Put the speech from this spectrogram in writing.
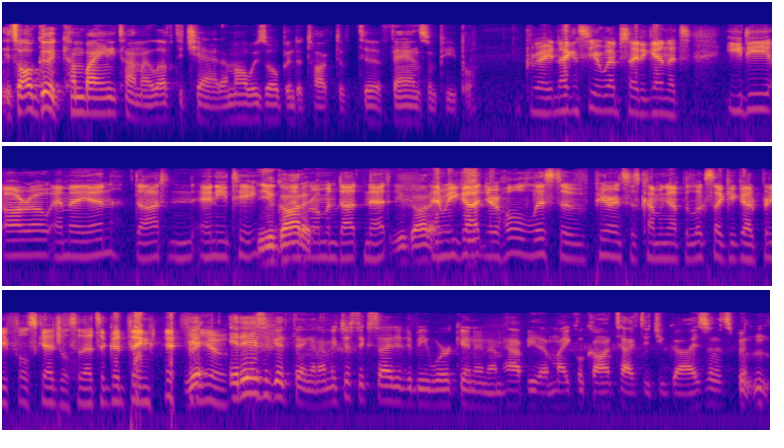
it's all good. Come by anytime. I love to chat. I'm always open to talk to, to fans and people. Great, and I can see your website again. That's e d r o m a n dot n e t. You got it. Roman dot net. You got it. And we got your whole list of appearances coming up. It looks like you got a pretty full schedule, so that's a good thing for yeah, you. it is a good thing, and I'm just excited to be working, and I'm happy that Michael contacted you guys, and it's been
